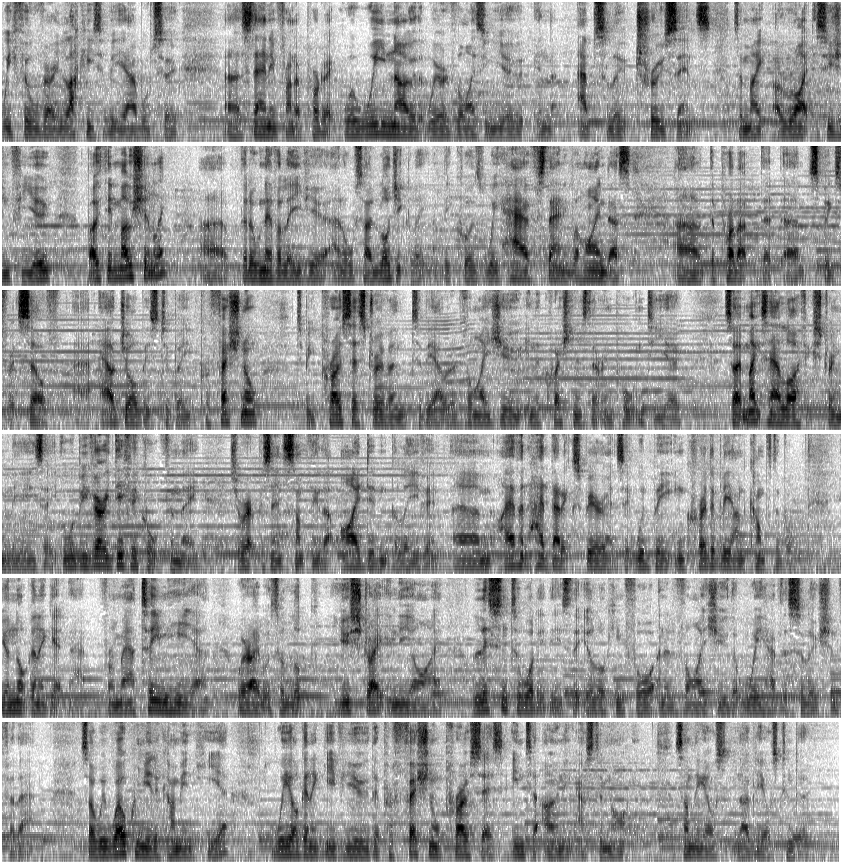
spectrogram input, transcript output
We feel very lucky to be able to uh, stand in front of a product where we know that we're advising you in the absolute true sense to make a right decision for you, both emotionally, uh, that'll never leave you, and also logically, because we have standing behind us uh, the product that um, speaks for itself. Uh, our job is to be professional, to be process driven, to be able to advise you in the questions that are important to you. So it makes our life extremely easy. It would be very difficult for me to represent something that I didn't believe in. Um, I haven't had that experience. It would be incredibly uncomfortable. You're not going to get that. From our team here, we're able to look you straight in the eye, listen to what it is that you're looking for and advise you that we have the solution for that. So we welcome you to come in here. We are going to give you the professional process into owning Aston Martin, something else nobody else can do.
